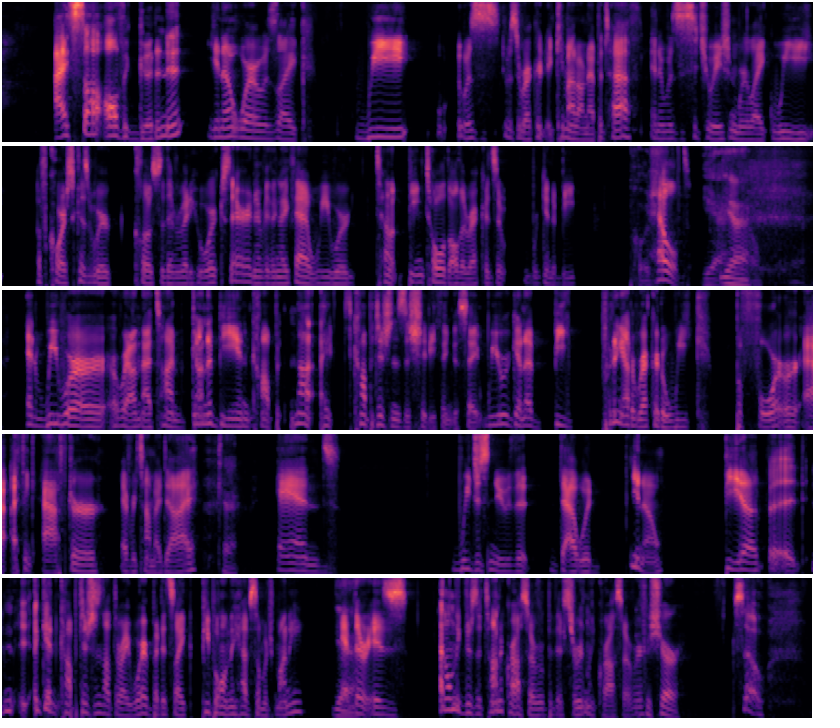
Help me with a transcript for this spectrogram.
I saw all the good in it, you know, where it was like we it was it was a record it came out on Epitaph and it was a situation where like we of course because we're close with everybody who works there and everything like that, we were tell being told all the records that were going to be Push. held. Yeah. Yeah. no, And we were around that time going to be in comp not I, competition is a shitty thing to say. We were going to be putting out a record a week before or a, I think after every time I die Okay. and we just knew that that would you know be a uh, again competition is not the right word but it's like people only have so much money Yeah. and there is i don't think there's a ton of crossover but there's certainly crossover For sure. so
